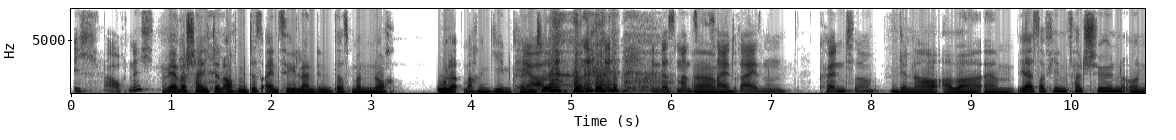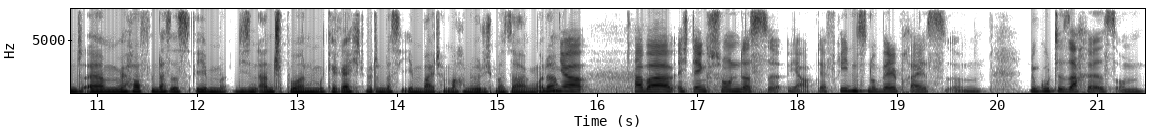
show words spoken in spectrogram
ich auch nicht. Wäre wahrscheinlich dann auch mit das einzige Land, in das man noch Urlaub machen gehen könnte. Ja. In das man zur Ähm. Zeit reisen könnte. Genau, aber ähm, ja, ist auf jeden Fall schön und ähm, wir hoffen, dass es eben diesen Ansporn gerecht wird und dass sie eben weitermachen, würde ich mal sagen, oder? Ja, aber ich denke schon, dass äh, ja, der Friedensnobelpreis ähm, eine gute Sache ist, um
